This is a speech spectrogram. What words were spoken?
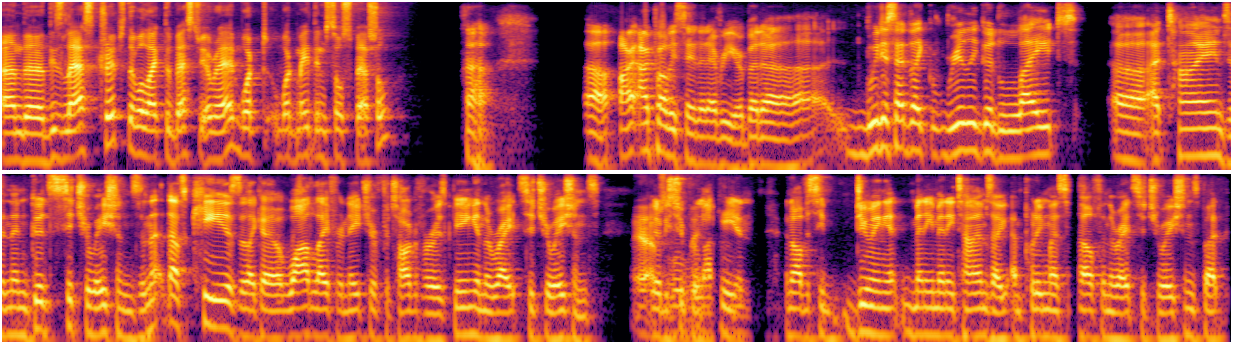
And uh, these last trips, they were like the best you ever had. What what made them so special? uh, I I probably say that every year, but uh, we just had like really good light uh, at times and then good situations and that, that's key as like a wildlife or nature photographer is being in the right situations. Yeah, you to be super lucky and and obviously doing it many many times. I, i'm putting myself in the right situations but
